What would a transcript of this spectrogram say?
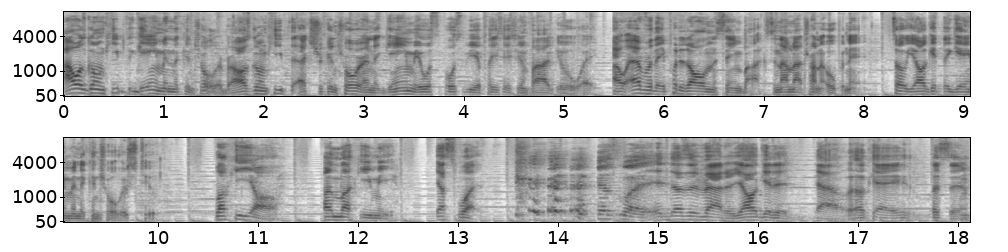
I was to keep the game in the controller, but I was to keep the extra controller in the game. It was supposed to be a PlayStation 5 giveaway. However, they put it all in the same box and I'm not trying to open it. So y'all get the game and the controllers too. Lucky y'all, unlucky me. Guess what? Guess what? It doesn't matter. Y'all get it now. Okay, listen.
